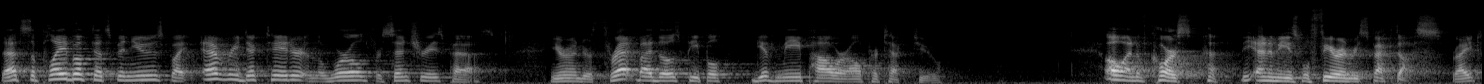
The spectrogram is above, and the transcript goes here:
That's the playbook that's been used by every dictator in the world for centuries past. You're under threat by those people. Give me power, I'll protect you. Oh, and of course, the enemies will fear and respect us, right?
